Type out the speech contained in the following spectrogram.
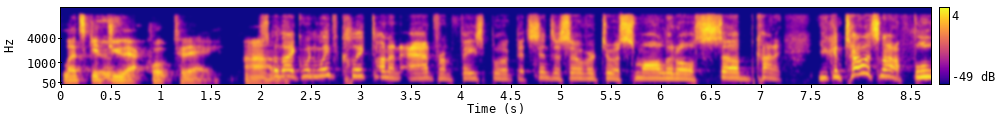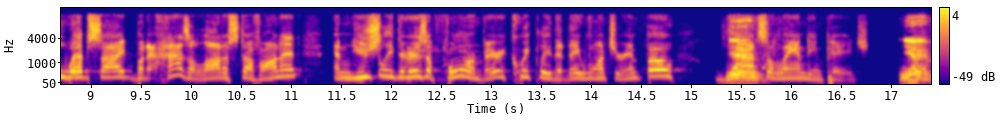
Let's get Yeah. you that quote today. Um, so like when we've clicked on an ad from Facebook that sends us over to a small little sub kind of, you can tell it's not a full website, but it has a lot of stuff on it. And usually there is a form very quickly that they want your info. Yeah. That's a landing page. Yeah.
